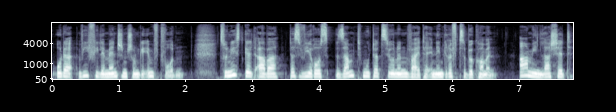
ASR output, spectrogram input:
oder wie viele Menschen schon geimpft wurden. Zunächst gilt aber, das Virus samt Mutationen weiter in den Griff zu bekommen. Armin Laschet,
